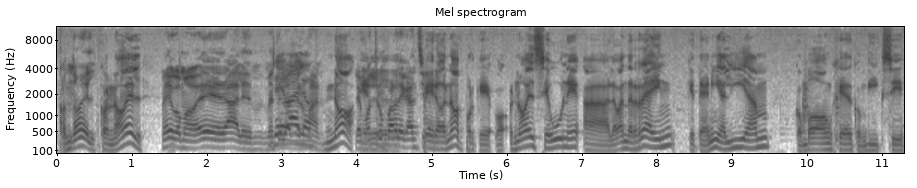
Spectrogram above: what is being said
¿Con Noel? ¿Con Noel? Medio como, eh, dale, mételo al Llévalo. hermano. No. Le mostró el- un par de canciones. Pero no, porque Noel se une a la banda Rain, que tenía Liam, con Bonehead, con Gixie,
